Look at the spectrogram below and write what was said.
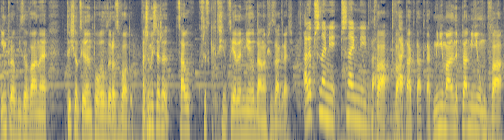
improwizowane 1001 powodów do rozwodu. Znaczy myślę, że całych, wszystkich 1001 nie uda nam się zagrać. Ale przynajmniej, przynajmniej dwa. Dwa, dwa, tak. tak, tak, Minimalny plan minimum dwa,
